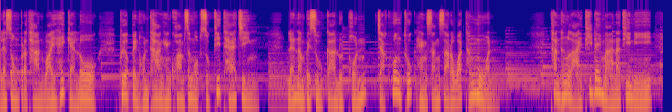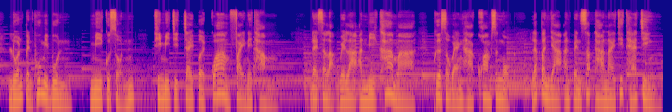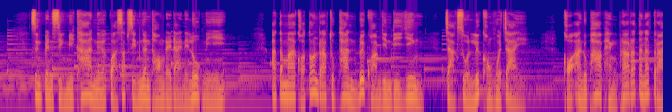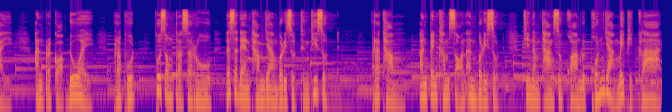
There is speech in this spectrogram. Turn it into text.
และทรงประทานไว้ให้แก่โลก เพื่อเป็นหนทางแห่งความสงบสุขที่แท้จริง และนำไปสู่การหลุดพ้นจากห่วงทุกข์แห่งสังสารวัฏทั้งมวล ท่านทั้งหลายที่ได้มาณที่นี้ ล้วนเป็นผู้มีบุญ มีกุศล ที่มีจิตใจเปิดกว้างใฝ่ในธรรม ได้สละเวลาอันมีค่ามา เพื่อแสวงหาความสงบ และปัญญาอันเป็นทรัพย์ทานัยที่แท้จริง ซึ่งเป็นสิ่งมีค่าเหนือกว่าทรัพย์สินเงินทองใด ๆ ในโลกนี้อาตมาขอต้อนรับทุกท่านด้วยความยินดียิ่ง จากส่วนลึกของหัวใจ ขออนุภาพแห่งพระรัตนตรัย อันประกอบด้วย พระพุทธ ผู้ทรงตรัสรู้ และแสดงธรรมอย่างบริสุทธิ์ถึงที่สุด พระธรรมอันเป็นคำสอนอันบริสุทธิ์ที่นำทางสู่ความหลุดพ้นอย่างไม่ผิดพลาด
